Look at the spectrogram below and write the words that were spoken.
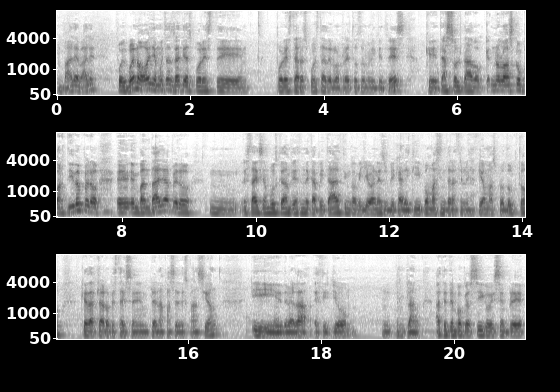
Vale, vale. Pues bueno, oye, muchas gracias por este por esta respuesta de los retos 2023 que te has soltado. No lo has compartido pero en, pantalla, pero mm, estáis en busca de ampliación de capital, 5 millones, duplicar equipo, más internacionalización, más producto. Queda claro que estáis en plena fase de expansión y de verdad, es decir, yo mm, en plan, hace tiempo que os sigo y siempre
